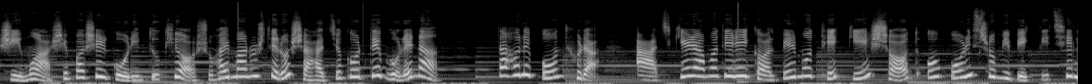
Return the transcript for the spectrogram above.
শিমু আশেপাশের গরিব, দুঃখী, অসহায় মানুষদেরও সাহায্য করতে ভোলে না। তাহলে বন্ধুরা, আজকের আমাদের এই গল্পের মধ্যে কে সৎ ও পরিশ্রমী ব্যক্তি ছিল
